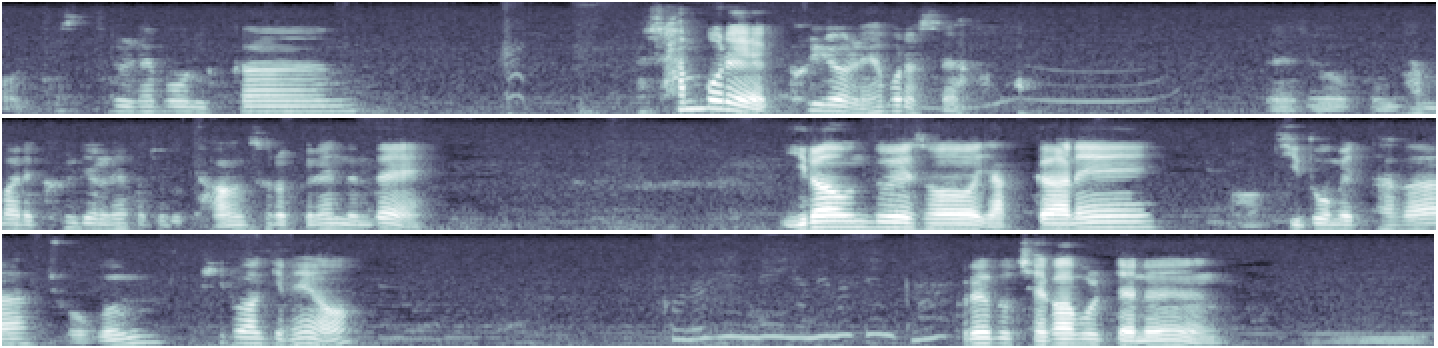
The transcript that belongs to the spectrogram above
어, 테스트를 해보니까 사실 한 번에 클리어를 해버렸어요. 네, 조금 한 번에 클리어를 해서 저도 당황스럽긴 했는데 2라운드에서 약간의 어, 기도 메타가 조금 필요하긴 해요. 그래도 제가 볼 때는 음,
